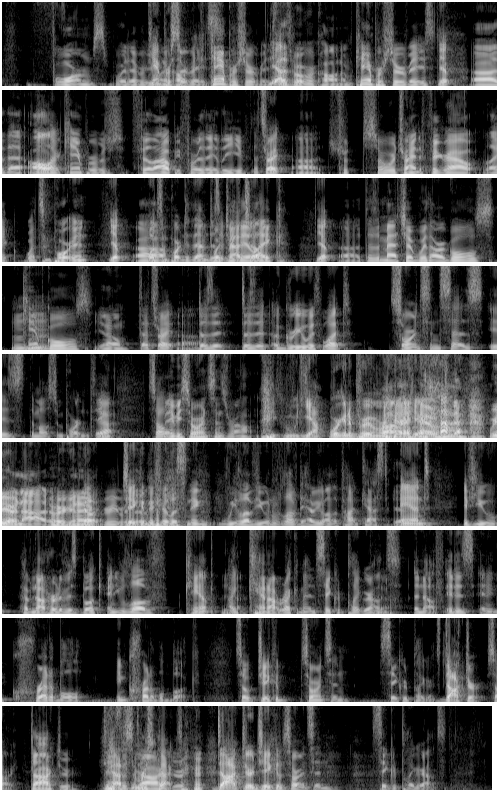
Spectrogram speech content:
forms, whatever you Camper wanna call it. surveys. Camper surveys. Yeah. That's what we're calling them. Camper surveys. Yep. Uh, that all our campers fill out before they leave. That's right. Uh, tr- so we're trying to figure out like what's important. Yep. What's Uh, important to them? Does what it do match they up? like? Yep. Uh, does it match up with our goals, Mm-hmm. camp goals? You know, That's right. uh, does it does it agree with what Sorenson says is the most important thing? yeah. So maybe Sorenson's wrong. yeah, we're gonna prove him wrong right here. No, we are not. We're gonna No, agree with Jacob, if you're listening, we love you and would love to have you on the podcast. And if you have not heard of his book and you love camp, I cannot recommend Sacred Playgrounds enough. It is an incredible, incredible book. So Jacob Sorenson, Sacred Playgrounds. Doctor, sorry. Doctor. He's have some doctor. respect. Dr. Jacob Sorenson, Sacred Playgrounds.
